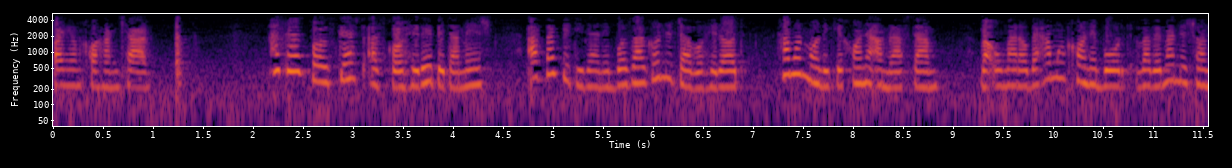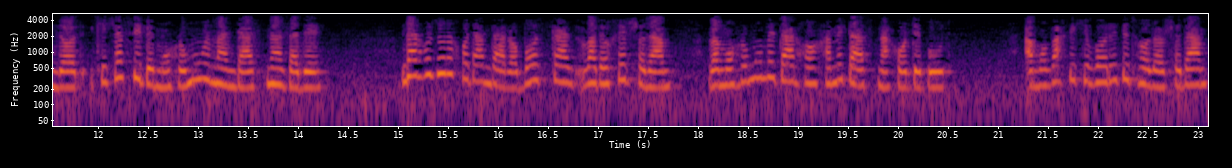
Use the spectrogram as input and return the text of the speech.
بیان خواهم کرد. پس از بازگشت از قاهره به دمشق اول به دیدن بازرگان جواهرات همان مالک خانه ام رفتم و او مرا به همان خانه برد و به من نشان داد که کسی به محرموم من دست نزده. در حضور خودم در را باز کرد و داخل شدم و محرموم درها همه دست نخورده بود. اما وقتی که وارد تالار شدم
